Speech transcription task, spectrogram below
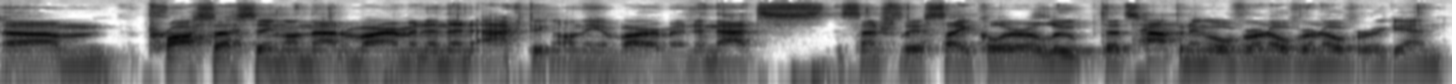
um, processing on that environment, and then acting on the environment. And that's essentially a cycle or a loop that's happening over and over and over again.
